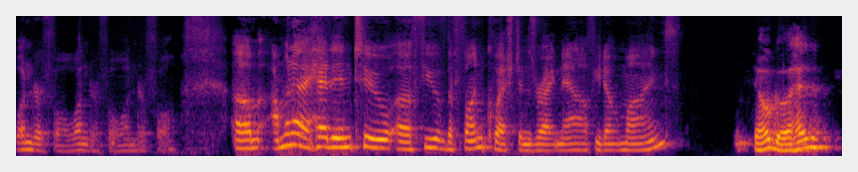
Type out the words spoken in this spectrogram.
Wonderful, wonderful, wonderful. Um, I'm going to head into a few of the fun questions right now, if you don't mind. No, go ahead.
